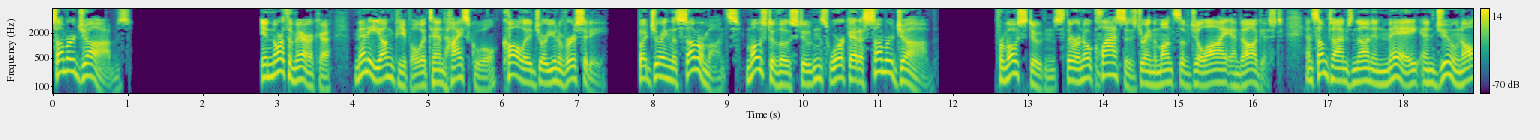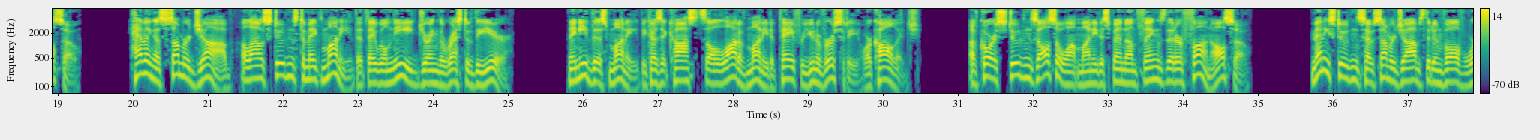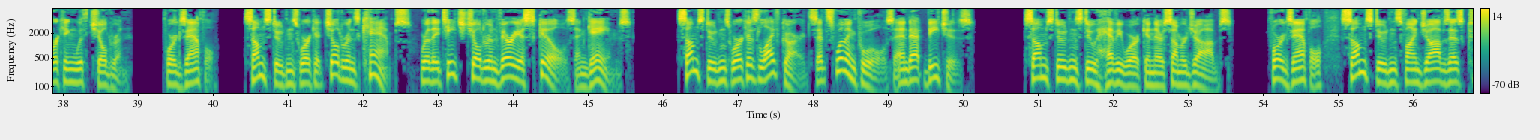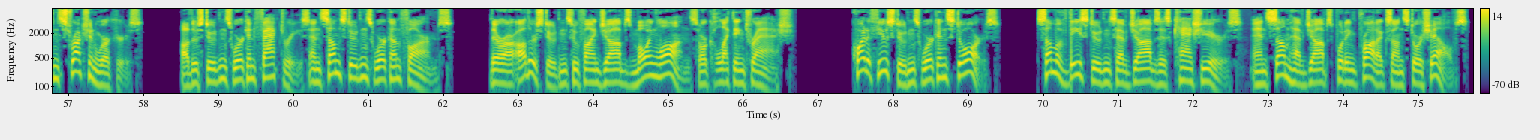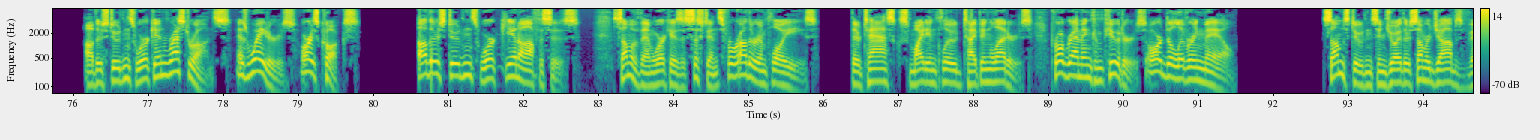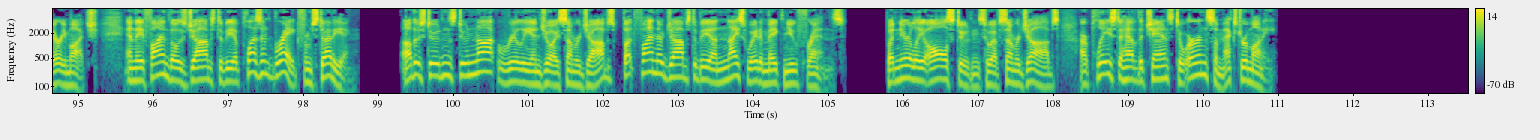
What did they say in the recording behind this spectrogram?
Summer jobs. In North America, many young people attend high school, college, or university. But during the summer months, most of those students work at a summer job. For most students, there are no classes during the months of July and August, and sometimes none in May and June also. Having a summer job allows students to make money that they will need during the rest of the year. They need this money because it costs a lot of money to pay for university or college. Of course, students also want money to spend on things that are fun also. Many students have summer jobs that involve working with children. For example, some students work at children's camps, where they teach children various skills and games. Some students work as lifeguards at swimming pools and at beaches. Some students do heavy work in their summer jobs. For example, some students find jobs as construction workers. Other students work in factories, and some students work on farms. There are other students who find jobs mowing lawns or collecting trash. Quite a few students work in stores. Some of these students have jobs as cashiers, and some have jobs putting products on store shelves. Other students work in restaurants, as waiters, or as cooks. Other students work in offices. Some of them work as assistants for other employees. Their tasks might include typing letters, programming computers, or delivering mail. Some students enjoy their summer jobs very much, and they find those jobs to be a pleasant break from studying. Other students do not really enjoy summer jobs, but find their jobs to be a nice way to make new friends. But nearly all students who have summer jobs are pleased to have the chance to earn some extra money.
